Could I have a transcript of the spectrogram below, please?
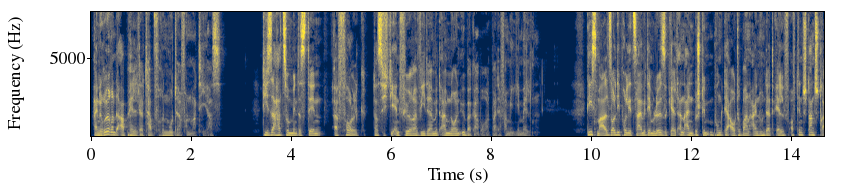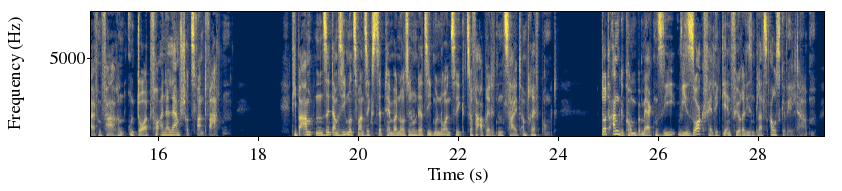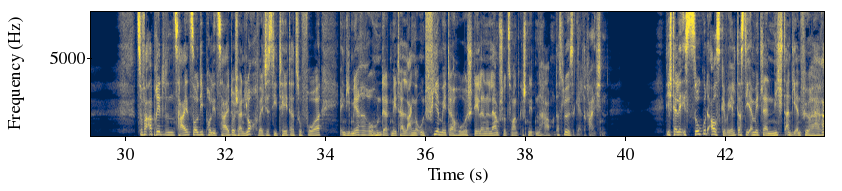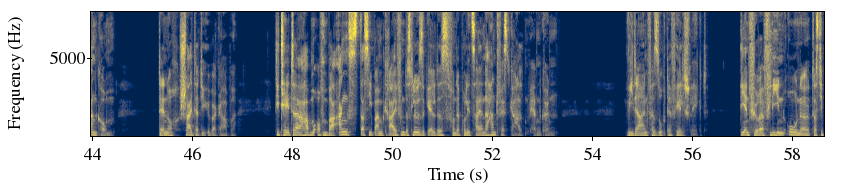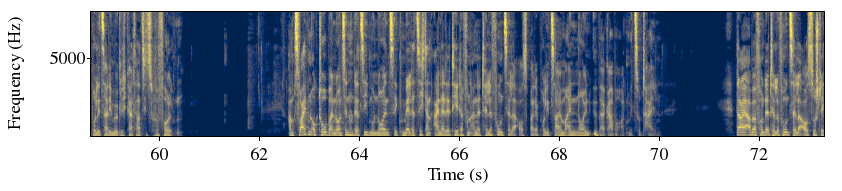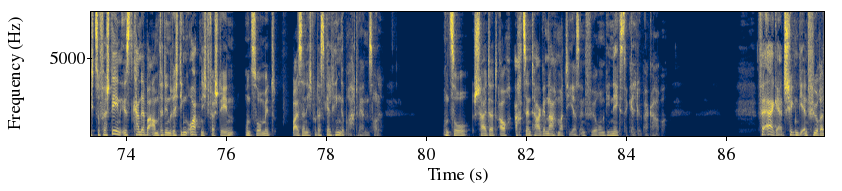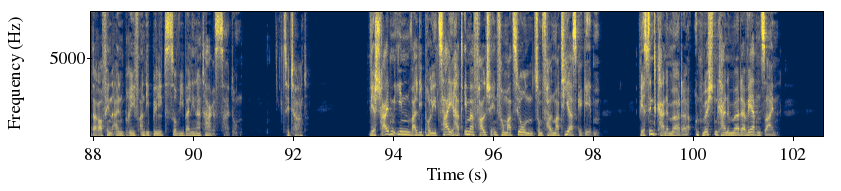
Ein rührender Appell der tapferen Mutter von Matthias. Dieser hat zumindest den Erfolg, dass sich die Entführer wieder mit einem neuen Übergabeort bei der Familie melden. Diesmal soll die Polizei mit dem Lösegeld an einen bestimmten Punkt der Autobahn 111 auf den Standstreifen fahren und dort vor einer Lärmschutzwand warten. Die Beamten sind am 27. September 1997 zur verabredeten Zeit am Treffpunkt. Dort angekommen bemerken sie, wie sorgfältig die Entführer diesen Platz ausgewählt haben. Zur verabredeten Zeit soll die Polizei durch ein Loch, welches die Täter zuvor in die mehrere hundert Meter lange und vier Meter hohe stählerne Lärmschutzwand geschnitten haben, das Lösegeld reichen. Die Stelle ist so gut ausgewählt, dass die Ermittler nicht an die Entführer herankommen. Dennoch scheitert die Übergabe. Die Täter haben offenbar Angst, dass sie beim Greifen des Lösegeldes von der Polizei an der Hand festgehalten werden können. Wieder ein Versuch, der fehlschlägt. Die Entführer fliehen, ohne dass die Polizei die Möglichkeit hat, sie zu verfolgen. Am 2. Oktober 1997 meldet sich dann einer der Täter von einer Telefonzelle aus bei der Polizei, um einen neuen Übergabeort mitzuteilen. Da er aber von der Telefonzelle aus so schlecht zu verstehen ist, kann der Beamte den richtigen Ort nicht verstehen und somit weiß er nicht, wo das Geld hingebracht werden soll. Und so scheitert auch 18 Tage nach Matthias Entführung die nächste Geldübergabe. Verärgert schicken die Entführer daraufhin einen Brief an die Bild sowie Berliner Tageszeitung. Zitat Wir schreiben Ihnen, weil die Polizei hat immer falsche Informationen zum Fall Matthias gegeben. Wir sind keine Mörder und möchten keine Mörder werden sein.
